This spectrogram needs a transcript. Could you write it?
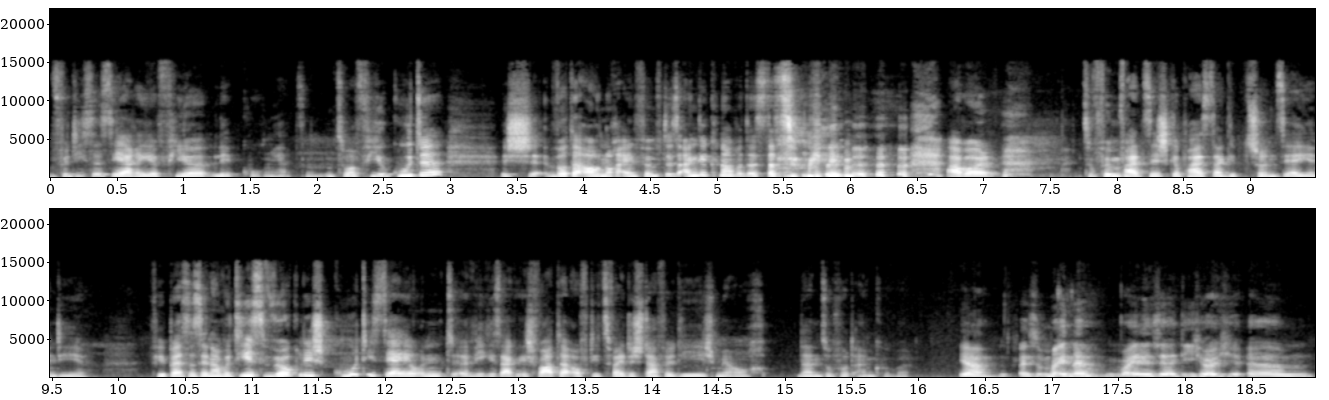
für diese Serie vier Lebkuchenherzen. Und zwar vier gute. Ich würde auch noch ein fünftes angeknabbertes dazu geben. Aber zu fünf hat es nicht gepasst. Da gibt es schon Serien, die viel besser sind. Aber die ist wirklich gut, die Serie. Und äh, wie gesagt, ich warte auf die zweite Staffel, die ich mir auch dann sofort angucke. Ja, also meine, meine Serie, die ich euch ähm,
